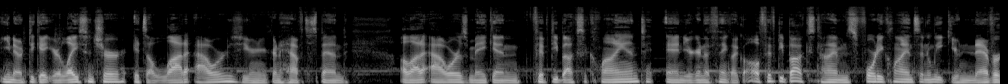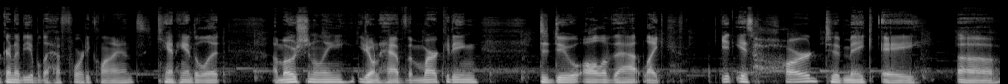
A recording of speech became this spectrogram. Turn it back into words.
you know, to get your licensure. It's a lot of hours. You're, you're going to have to spend a lot of hours making 50 bucks a client and you're going to think like oh 50 bucks times 40 clients in a week. You're never going to be able to have 40 clients. Can't handle it emotionally. You don't have the marketing to do all of that. Like it is hard to make a uh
